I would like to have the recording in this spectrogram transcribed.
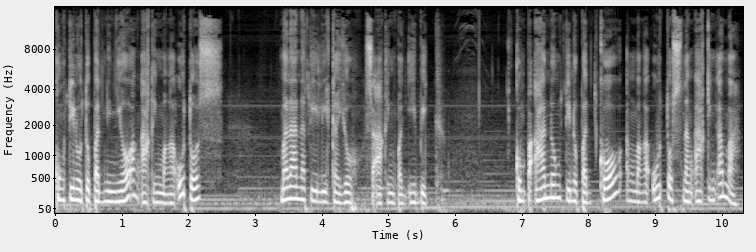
Kung tinutupad ninyo ang aking mga utos, mananatili kayo sa aking pag-ibig. Kung paanong tinupad ko ang mga utos ng aking ama,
